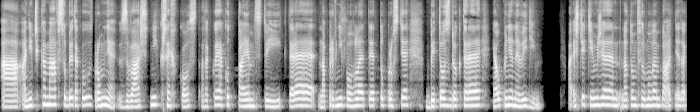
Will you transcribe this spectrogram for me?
A Anička má v sobě takovou pro mě zvláštní křehkost a takové jako tajemství, které na první pohled je to prostě bytost, do které já úplně nevidím. A ještě tím, že na tom filmovém plátně tak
